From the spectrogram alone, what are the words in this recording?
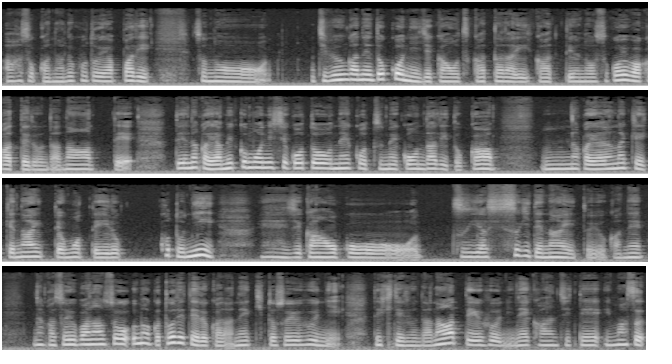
ああそっかなるほどやっぱりその自分がねどこに時間を使ったらいいかっていうのをすごい分かってるんだなって。でなんかやみくもに仕事をねこう詰め込んだりとか、うん、なんかやらなきゃいけないって思っていることに、えー、時間をこう費やしすぎてないというかねなんかそういうバランスをうまく取れてるからねきっとそういうふうにできてるんだなっていうふうにね感じています。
